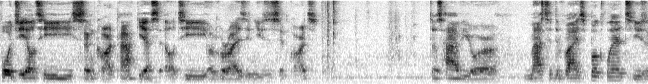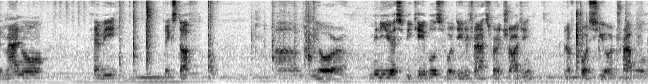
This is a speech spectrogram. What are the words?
4G LTE SIM card pack. Yes, LTE on Verizon uses SIM cards. Does have your master device booklet, user manual, heavy, thick stuff. Um, your mini USB cables for data transfer and charging, and of course your travel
